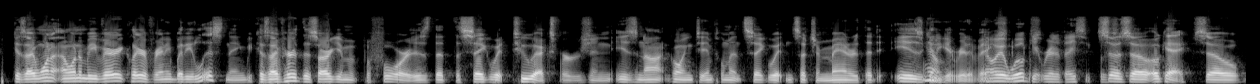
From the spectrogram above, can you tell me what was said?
because I want to I want to be very clear for anybody listening because I've heard this argument before is that the SegWit 2x version is not going to implement SegWit in such a manner that it is going to get rid of it. No, it will get rid of ASIC. So so okay, so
